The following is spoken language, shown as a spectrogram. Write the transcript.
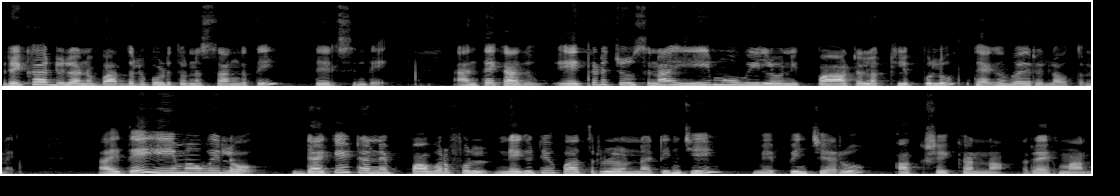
రికార్డులను బద్దలు కొడుతున్న సంగతి తెలిసిందే. అంతేకాదు ఎక్కడ చూసినా ఈ మూవీలోని పాటల క్లిప్పులు తెగ వైరల్ అవుతున్నాయి. అయితే ఈ మూవీలో డకెట్ అనే పవర్ఫుల్ నెగిటివ్ పాత్రలో నటించి మెప్పించారు అక్షయ్ ఖన్నా రెహమాన్.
